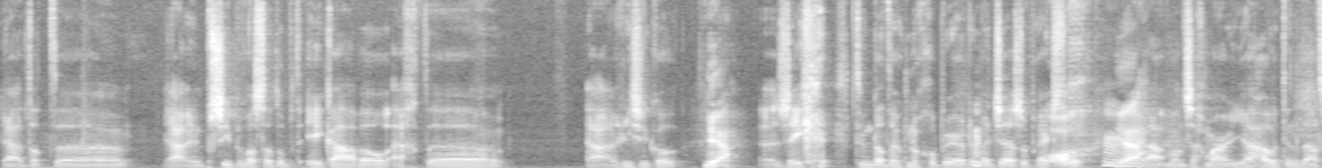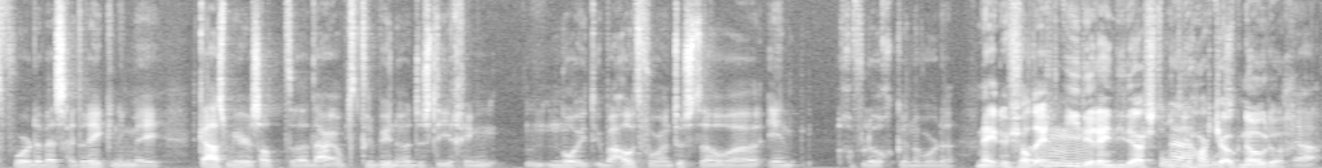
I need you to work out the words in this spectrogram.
Ja, dat, eh, ja, in principe was dat op het EK wel echt eh, ja, risico. Ja. Eh, zeker toen dat ook nog gebeurde met Jazz op Rexel. Och, ja. Ja, want zeg maar, je houdt inderdaad voor de wedstrijd rekening mee. Kaasmeer zat eh, daar op de tribune, dus die ging nooit überhaupt voor een toestel eh, ingevlogen kunnen worden. Nee, dus je had echt Mm. iedereen die daar stond, Ja. die had je ook nodig. Ja,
